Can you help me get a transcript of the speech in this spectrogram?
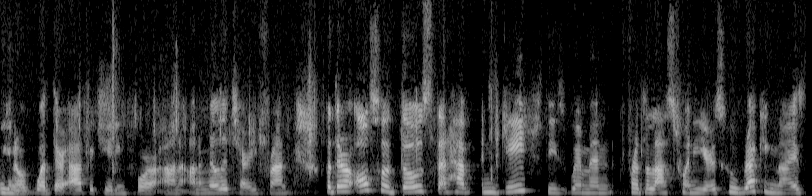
you know what they're advocating for on, on a military front. But there are also those that have engaged these women for the last 20 years who recognize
